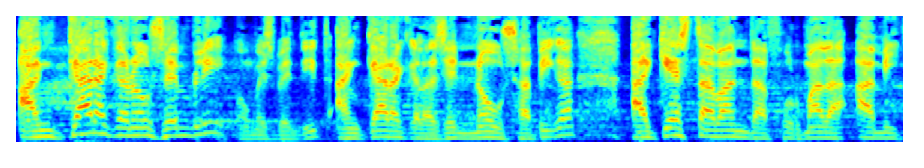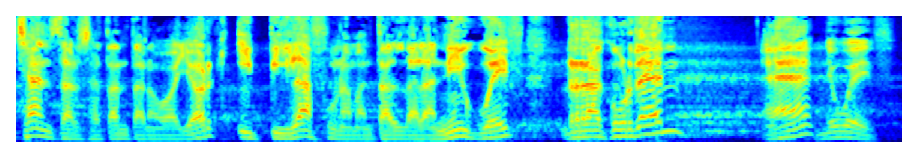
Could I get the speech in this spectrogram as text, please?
Encara que no ho sembli, o més ben dit, encara que la gent no ho sàpiga, aquesta banda formada a mitjans dels 70 a Nova York i pilar fonamental de la New Wave, recordem... Eh? New Wave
